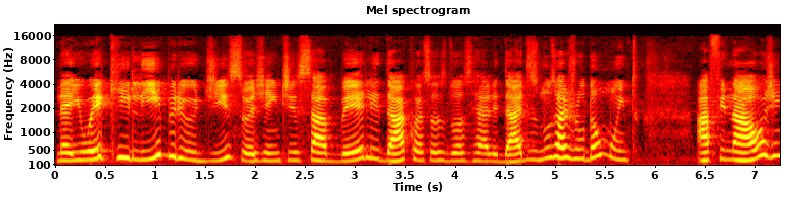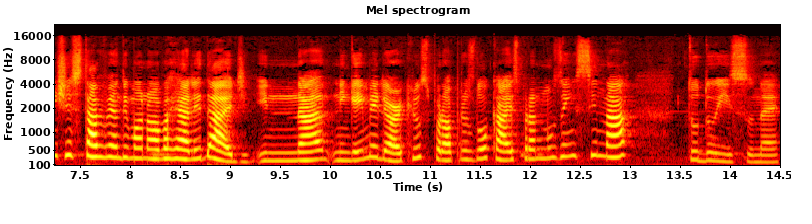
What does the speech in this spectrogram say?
Né? E o equilíbrio disso, a gente saber lidar com essas duas realidades, nos ajudam muito. Afinal, a gente está vivendo em uma nova realidade. E na, ninguém melhor que os próprios locais para nos ensinar tudo isso, né?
